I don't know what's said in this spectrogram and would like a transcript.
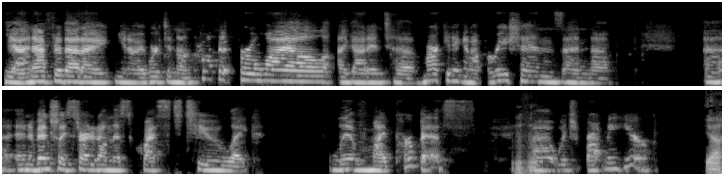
Yeah. And after that, I you know I worked in nonprofit for a while. I got into marketing and operations, and um, uh, and eventually started on this quest to like live my purpose, mm-hmm. uh, which brought me here. Yeah,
